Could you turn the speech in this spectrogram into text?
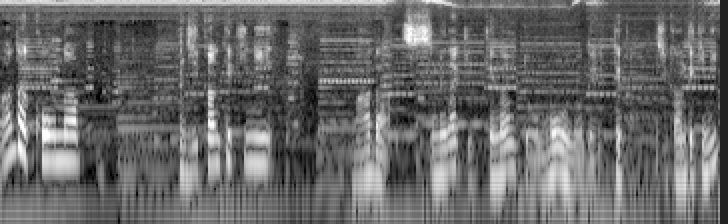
まだこんな時間的にまだ進めなきゃいけないと思うので、てか、時間的に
